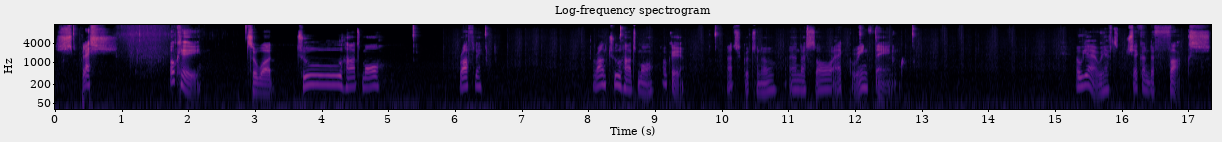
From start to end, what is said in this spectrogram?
Splash. Okay. So what? Two hearts more? Roughly? Around two hearts more. Okay. That's good to know. And I saw a green thing. Oh yeah, we have to check on the fox.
